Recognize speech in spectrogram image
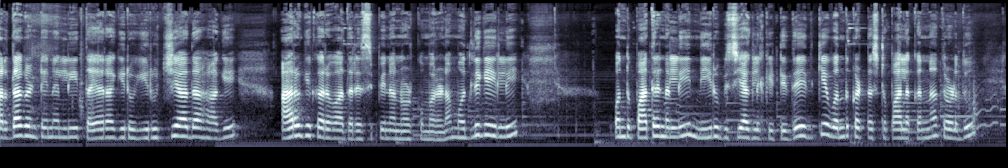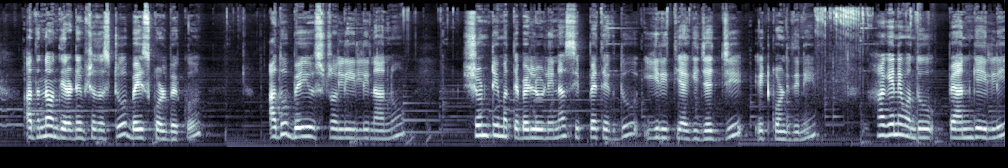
ಅರ್ಧ ಗಂಟೆಯಲ್ಲಿ ತಯಾರಾಗಿರೋ ಈ ರುಚಿಯಾದ ಹಾಗೆ ಆರೋಗ್ಯಕರವಾದ ರೆಸಿಪಿನ ನೋಡ್ಕೊಂಬರೋಣ ಮೊದಲಿಗೆ ಇಲ್ಲಿ ಒಂದು ಪಾತ್ರೆಯಲ್ಲಿ ನೀರು ಬಿಸಿಯಾಗಲಿಕ್ಕೆ ಇಟ್ಟಿದ್ದೆ. ಇದಕ್ಕೆ ಒಂದು ಕಟ್ಟಷ್ಟು ಪಾಲಕನ್ನು ತೊಳೆದು ಅದನ್ನು ಒಂದು ಎರಡು ನಿಮಿಷದಷ್ಟು ಬೇಯಿಸ್ಕೊಳ್ಬೇಕು. ಅದು ಬೇಯುವಷ್ಟರಲ್ಲಿ ಇಲ್ಲಿ ನಾನು ಶುಂಠಿ ಮತ್ತು ಬೆಳ್ಳುಳ್ಳಿನ ಸಿಪ್ಪೆ ತೆಗೆದು ಈ ರೀತಿಯಾಗಿ ಜಜ್ಜಿ ಇಟ್ಕೊಂಡಿದ್ದೀನಿ. ಹಾಗೆಯೇ ಒಂದು ಪ್ಯಾನ್ಗೆ ಇಲ್ಲಿ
